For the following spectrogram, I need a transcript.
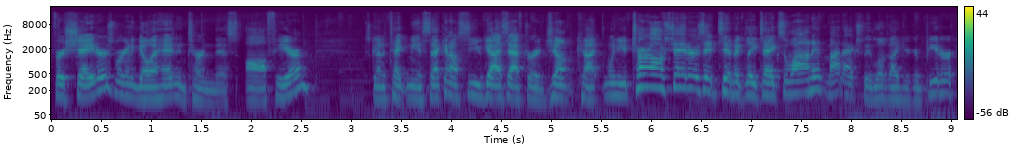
For shaders we're going to go ahead and turn this off here. It's going to take me a second. I'll see you guys after a jump cut. When you turn off shaders, it typically takes a while, and it might actually look like your computer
